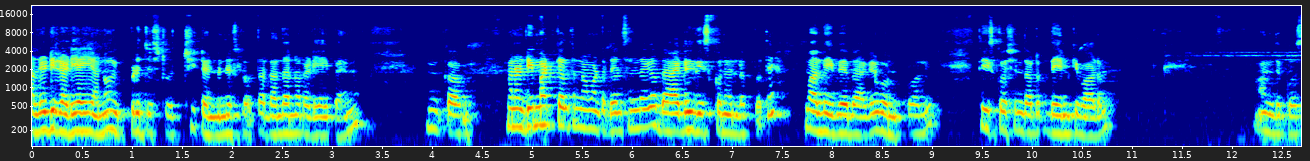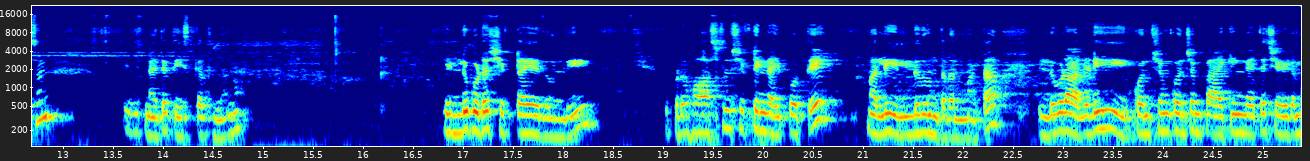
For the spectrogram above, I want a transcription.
ఆల్రెడీ రెడీ అయ్యాను. ఇప్పుడు జస్ట్ వచ్చి టెన్ మినిట్స్లో తనదన్న రెడీ అయిపోయాను. ఇంకా మనం డిమార్ట్కి వెళ్తున్నామంటే తెలిసిందేగా? బ్యాగులు తీసుకొని వెళ్ళకపోతే మళ్ళీ ఇవే బ్యాగులు కొనుక్కోవాలి. తీసుకొచ్చిన తర్వాత దేనికి వాడడం అందుకోసం వీటినైతే తీసుకెళ్తున్నాను. ఇల్లు కూడా షిఫ్ట్ అయ్యేది ఉంది. ఇప్పుడు హాస్టల్ షిఫ్టింగ్ అయిపోతే మళ్ళీ ఇల్లు ఉంటుందన్నమాట. ఇల్లు కూడా ఆల్రెడీ కొంచెం కొంచెం ప్యాకింగ్ అయితే చేయడం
